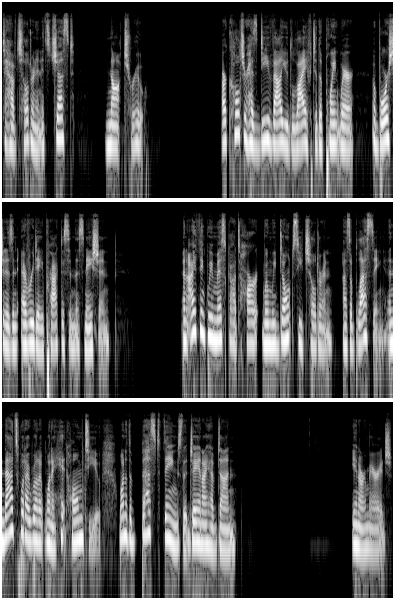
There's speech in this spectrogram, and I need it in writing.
to have children. And it's just not true. Our culture has devalued life to the point where abortion is an everyday practice in this nation. And I think we miss God's heart when we don't see children as a blessing. And that's what I want to hit home to you. One of the best things that Jay and I have done in our marriage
